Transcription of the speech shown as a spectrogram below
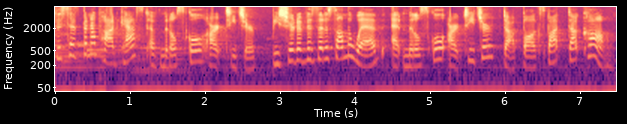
This has been a podcast of Middle School Art Teacher. Be sure to visit us on the web at middleschoolartteacher.blogspot.com.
